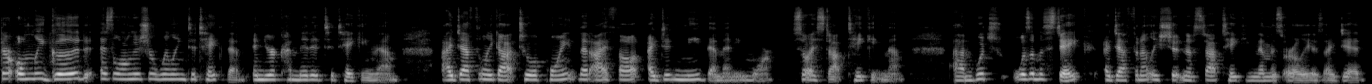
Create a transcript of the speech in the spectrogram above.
they're only good as long as you're willing to take them and you're committed to taking them. I definitely got to a point that I thought I didn't need them anymore. So I stopped taking them, um, which was a mistake. I definitely shouldn't have stopped taking them as early as I did.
